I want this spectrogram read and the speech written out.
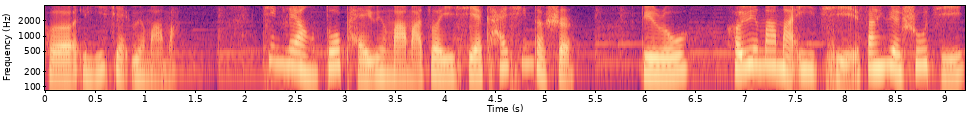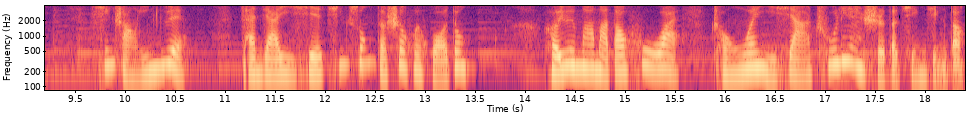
和理解孕妈妈，尽量多陪孕妈妈做一些开心的事，比如和孕妈妈一起翻阅书籍、欣赏音乐、参加一些轻松的社会活动，和孕妈妈到户外重温一下初恋时的情景等。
